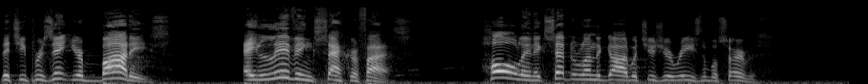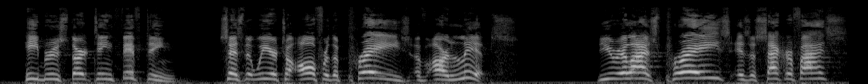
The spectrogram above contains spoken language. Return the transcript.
that ye present your bodies a living sacrifice, holy and acceptable unto God, which is your reasonable service. Hebrews 13, 15 says that we are to offer the praise of our lips. Do you realize praise is a sacrifice?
